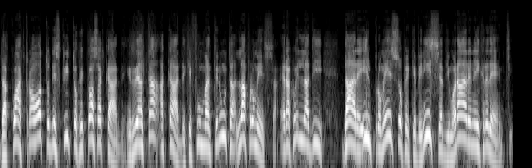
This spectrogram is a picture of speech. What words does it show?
da 4 a 8 descritto che cosa accadde. In realtà accadde che fu mantenuta la promessa, era quella di dare il promesso perché venisse a dimorare nei credenti.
